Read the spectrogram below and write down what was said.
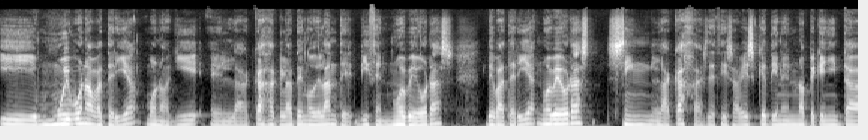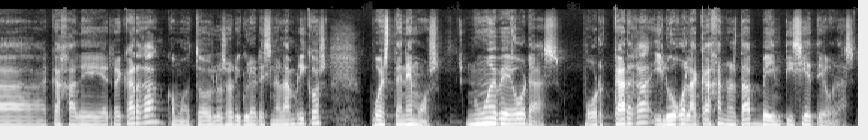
y muy buena batería. Bueno, aquí en la caja que la tengo delante dicen 9 horas de batería, 9 horas sin la caja, es decir, sabéis que tienen una pequeñita caja de recarga, como todos los auriculares inalámbricos, pues tenemos 9 horas por carga y luego la caja nos da 27 horas.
